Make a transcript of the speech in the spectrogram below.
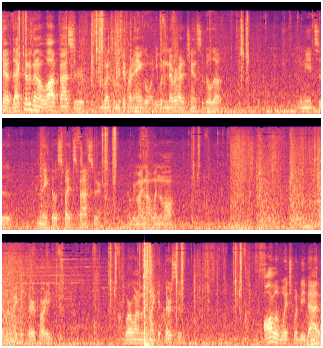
Kev, that could have been a lot faster you went from a different angle and you would have never had a chance to build up. We need to make those fights faster, or we might not win them all. We might get third partied. Or one of us might get thirsted. All of which would be bad.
